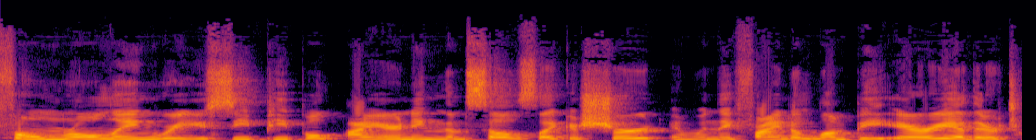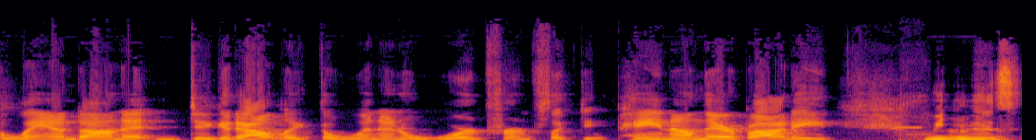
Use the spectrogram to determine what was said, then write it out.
foam rolling where you see people ironing themselves like a shirt and when they find a lumpy area they're to land on it and dig it out like they'll win an award for inflicting pain on their body. We use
